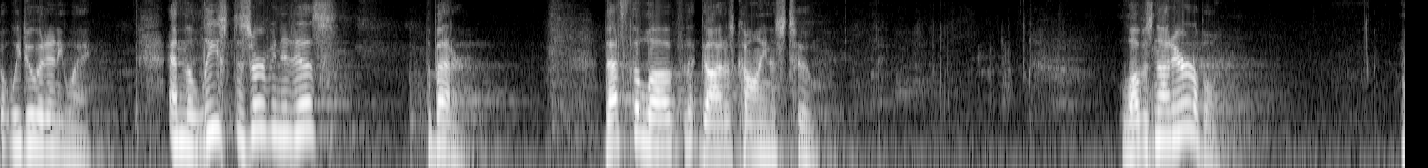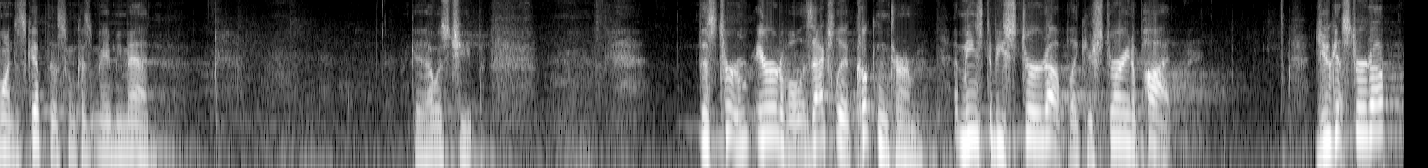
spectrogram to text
but we do it anyway. And the least deserving it is, the better. That's the love that God is calling us to. Love is not irritable. I wanted to skip this one because it made me mad. Okay, that was cheap. This term, irritable, is actually a cooking term. It means to be stirred up, like you're stirring a pot. Do you get stirred up?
